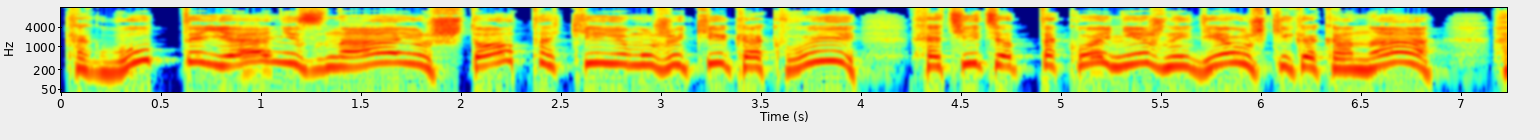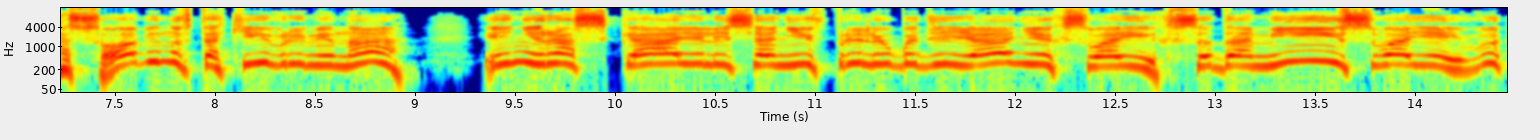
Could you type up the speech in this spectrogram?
Как будто я не знаю, что такие мужики, как вы, хотите от такой нежной девушки, как она, особенно в такие времена. И не раскаялись они в прелюбодеяниях своих, в садомии своей, в...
